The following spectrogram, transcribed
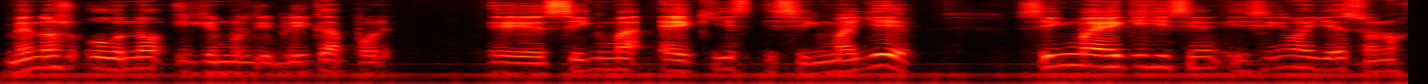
menos 1 y que multiplica por eh, sigma x y sigma y. Sigma x y, sigma y son, los,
